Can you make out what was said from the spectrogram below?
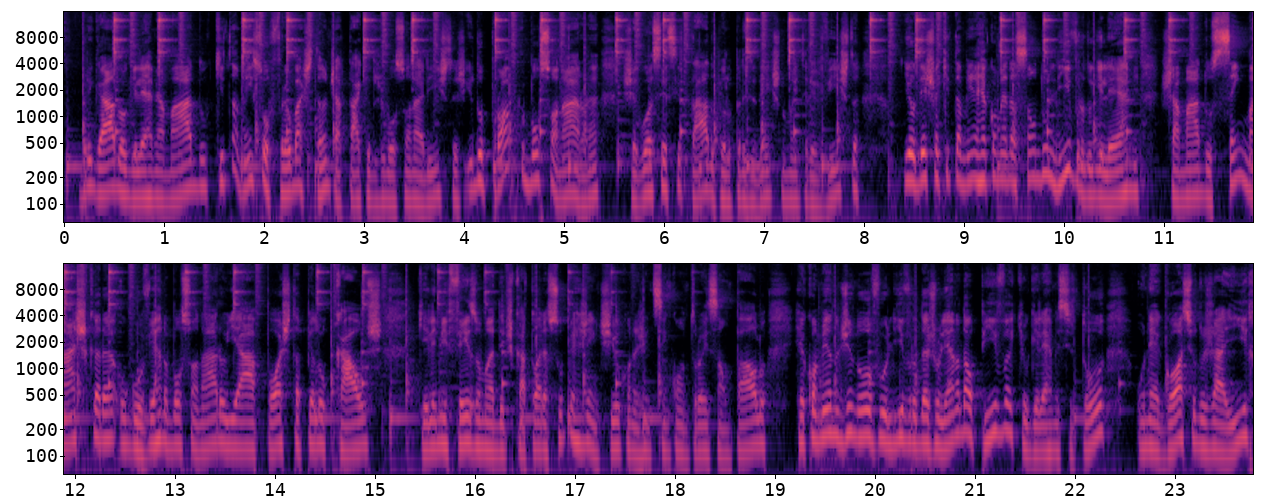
Obrigado ao Guilherme Amado, que também sofreu bastante ataque dos bolsonaristas e do próprio Bolsonaro, né? Chegou a ser citado pelo presidente numa entrevista. E eu deixo aqui também a recomendação do livro do Guilherme, chamado Sem Máscara: O Governo Bolsonaro e a Aposta pelo Caos, que ele me fez uma dedicatória super gentil quando a gente se encontrou em São Paulo. Recomendo de novo o livro da Juliana Dalpiva que o Guilherme citou, O Negócio do Jair,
